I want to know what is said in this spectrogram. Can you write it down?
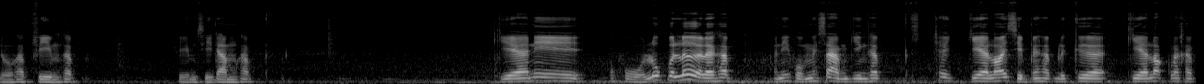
ดูครับฟิล์มครับ ฟิล์มสีดำครับ เกียร์นี่โอ้โหลูกเบลเลอร์เลยครับ อันนี้ผมไม่ทราบจริงครับ ใช่เกียร์ร้อยสิบไหมครับ หรือเกียร์เกียร์ล็อกแล้วครับ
